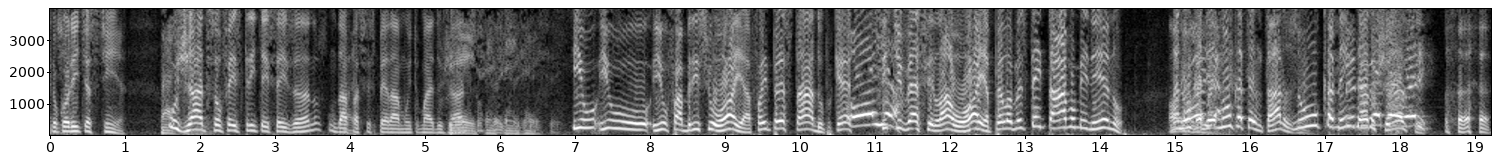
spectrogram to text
que o Corinthians tinha. Tade. O Jadson fez 36 anos, não dá pra se esperar muito mais do Jadson. sei, sei, sei. E o, e, o, e o Fabrício Oia foi emprestado, porque Oia! se tivesse lá o Oia, pelo menos tentava o menino. Mas nunca, de- nunca tentaram, Zé. Nunca nem deram chance.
